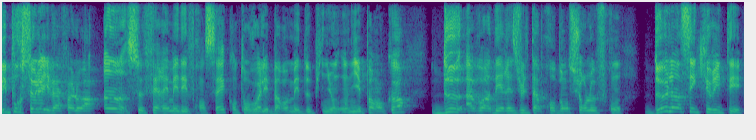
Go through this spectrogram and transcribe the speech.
Mais pour cela, il va falloir, un, se faire aimer des Français. Quand on voit les baromètres d'opinion, on n'y est pas encore. Deux, avoir des résultats probants sur le front de l'insécurité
